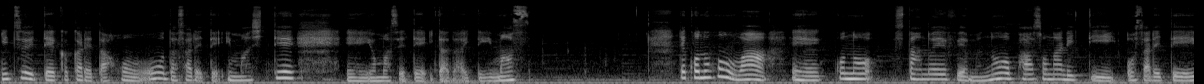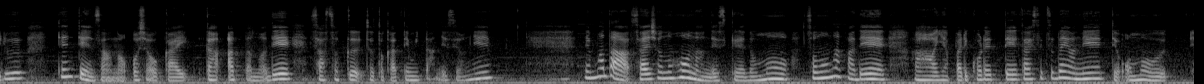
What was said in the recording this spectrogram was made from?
について書かれた本を出されていまして、えー、読ませていただいています。でこの本は、えー、このスタンド FM のパーソナリティをされているてんてんさんのご紹介があったので早速ちょっと買ってみたんですよね。でまだ最初の方なんですけれどもその中であやっぱりこれって大切だよねって思う、え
